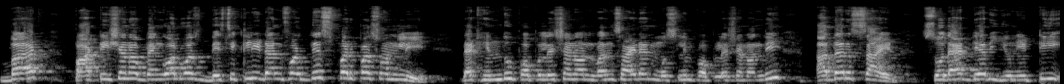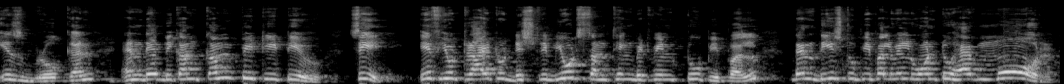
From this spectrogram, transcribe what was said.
But partition of Bengal was basically done for this purpose only that Hindu population on one side and Muslim population on the other side so that their unity is broken and they become competitive. See, if you try to distribute something between two people, then these two people will want to have more.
